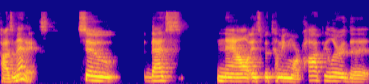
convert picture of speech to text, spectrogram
cosmetics, so that's now it's becoming more popular. The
